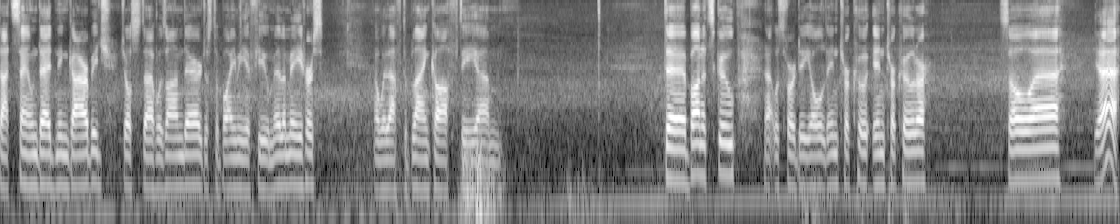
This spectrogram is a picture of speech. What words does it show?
that sound deadening garbage just that was on there just to buy me a few millimeters. And we'll have to blank off the um, the bonnet scoop that was for the old interco intercooler. So uh, yeah.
